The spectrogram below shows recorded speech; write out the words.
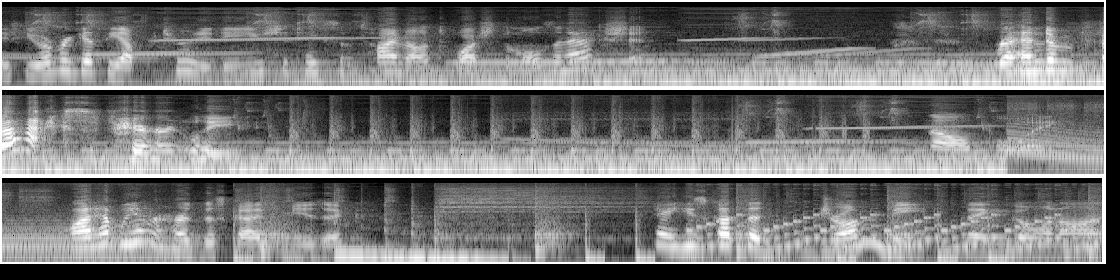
If you ever get the opportunity, you should take some time out to watch the moles in action. Random facts, apparently! Oh boy. Why have we haven't heard this guy's music? Hey, he's got the drum beat thing going on.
